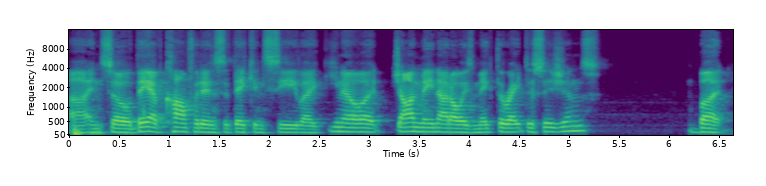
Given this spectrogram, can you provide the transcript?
Uh, and so they have confidence that they can see, like, you know what, John may not always make the right decisions, but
